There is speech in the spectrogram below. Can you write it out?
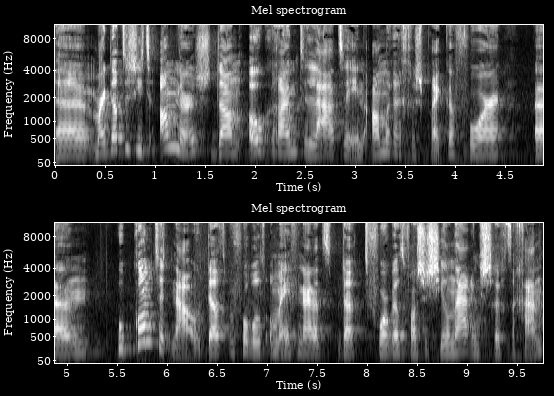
uh, maar dat is iets anders dan ook ruimte laten in andere gesprekken voor um, hoe komt het nou dat bijvoorbeeld, om even naar dat, dat voorbeeld van Cecile Narings terug te gaan,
